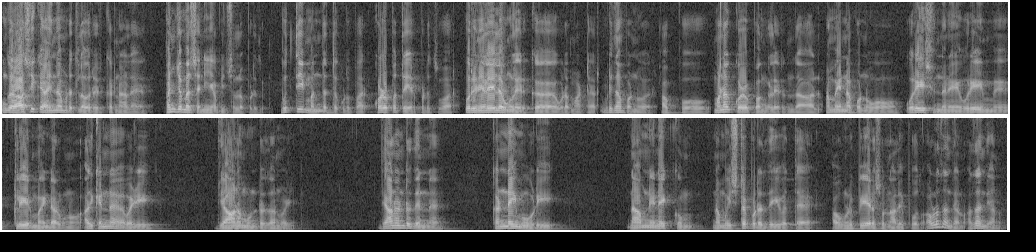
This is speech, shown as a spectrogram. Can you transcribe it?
உங்கள் ராசிக்கு ஐந்தாம் இடத்துல அவர் இருக்கிறனால பஞ்சம சனி அப்படின்னு சொல்லப்படுது. புத்தி மந்தத்தை கொடுப்பார் குழப்பத்தை ஏற்படுத்துவார். ஒரு நிலையில் உங்களை இருக்க விட மாட்டார். இப்படி தான் பண்ணுவார். அப்போது மனக்குழப்பங்கள் இருந்தால் நம்ம என்ன பண்ணுவோம்? ஒரே சிந்தனை ஒரே கிளியர் மைண்டாக இருக்கணும். அதுக்கு என்ன வழி? தியானம் ஒன்று தான் வழி. தியானன்றது என்ன? கண்ணை மூடி நாம் நினைக்கும் நம்ம இஷ்டப்படுற தெய்வத்தை அவங்களோட பேரை சொன்னாலே போதும். அவ்வளோதான் தியானம். அதான் தியானம்.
